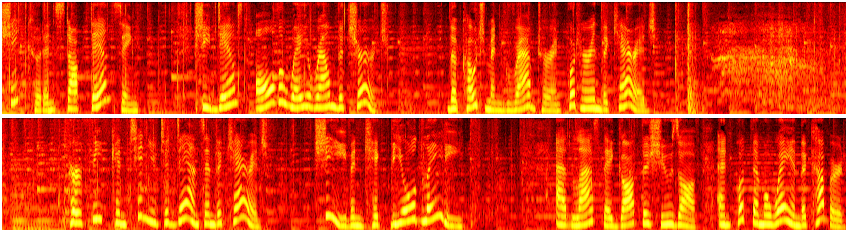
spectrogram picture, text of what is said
She couldn't stop dancing. She danced all the way around the church. The coachman grabbed her and put her in the carriage. Her feet continued to dance in the carriage. She even kicked the old lady. At last, they got the shoes off and put them away in the cupboard.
